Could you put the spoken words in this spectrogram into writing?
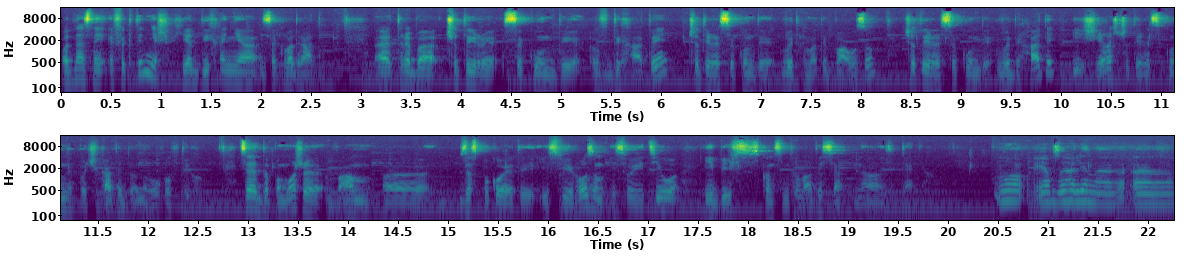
Одна з найефективніших є дихання за квадратом. Е, Треба 4 секунди вдихати, 4 секунди витримати паузу, 4 секунди видихати і ще раз 4 секунди почекати до нового вдиху. Це допоможе вам е, заспокоїти і свій розум, і своє тіло, і більш сконцентруватися на завданнях. Ну, я взагалі не е,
